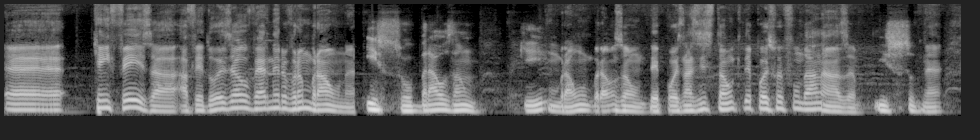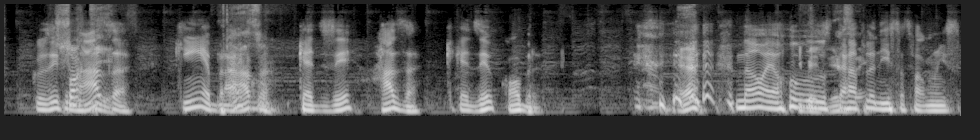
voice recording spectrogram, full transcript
é, quem fez a, a V2 é o Werner von Braun, né? Isso, o Brauzão. Que, Um Braun, um Braunzão, depois nazistão, que depois foi fundar a NASA. isso. Né? Inclusive, Só NASA, que em hebraico NASA? quer dizer rasa, que quer dizer cobra. É? Não, é os beleza, hein? terraplanistas falam isso.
